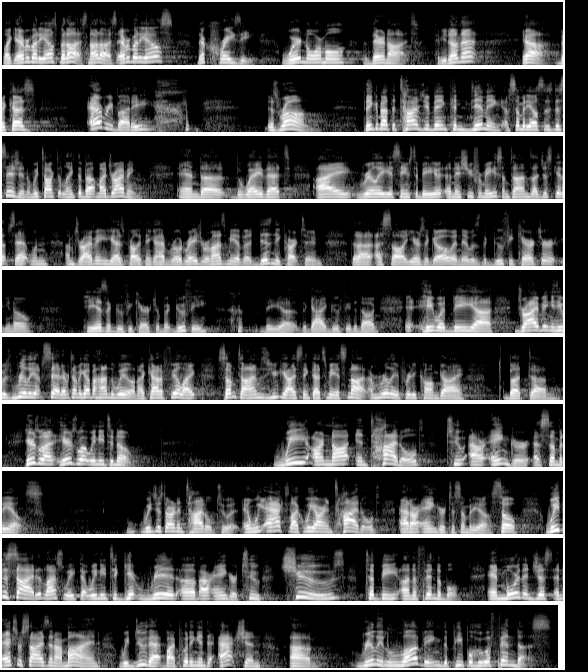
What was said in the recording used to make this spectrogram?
Like everybody else, but us, not us. Everybody else, they're crazy. We're normal, they're not. Have you done that? Yeah, because everybody is wrong. Think about the times you've been condemning of somebody else's decision. And we talked at length about my driving and uh, the way that I really, it seems to be an issue for me. Sometimes I just get upset when I'm driving. You guys probably think I have road rage. It reminds me of a Disney cartoon that I, I saw years ago, and it was the Goofy character. You know, he is a goofy character, but Goofy, the, uh, the guy, Goofy, the dog, he would be uh, driving and he was really upset every time he got behind the wheel. And I kind of feel like sometimes you guys think that's me. It's not. I'm really a pretty calm guy. But um, here's, what I, here's what we need to know we are not entitled to our anger as somebody else. We just aren't entitled to it. And we act like we are entitled at our anger to somebody else. So we decided last week that we need to get rid of our anger, to choose to be unoffendable. And more than just an exercise in our mind, we do that by putting into action um, really loving the people who offend us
